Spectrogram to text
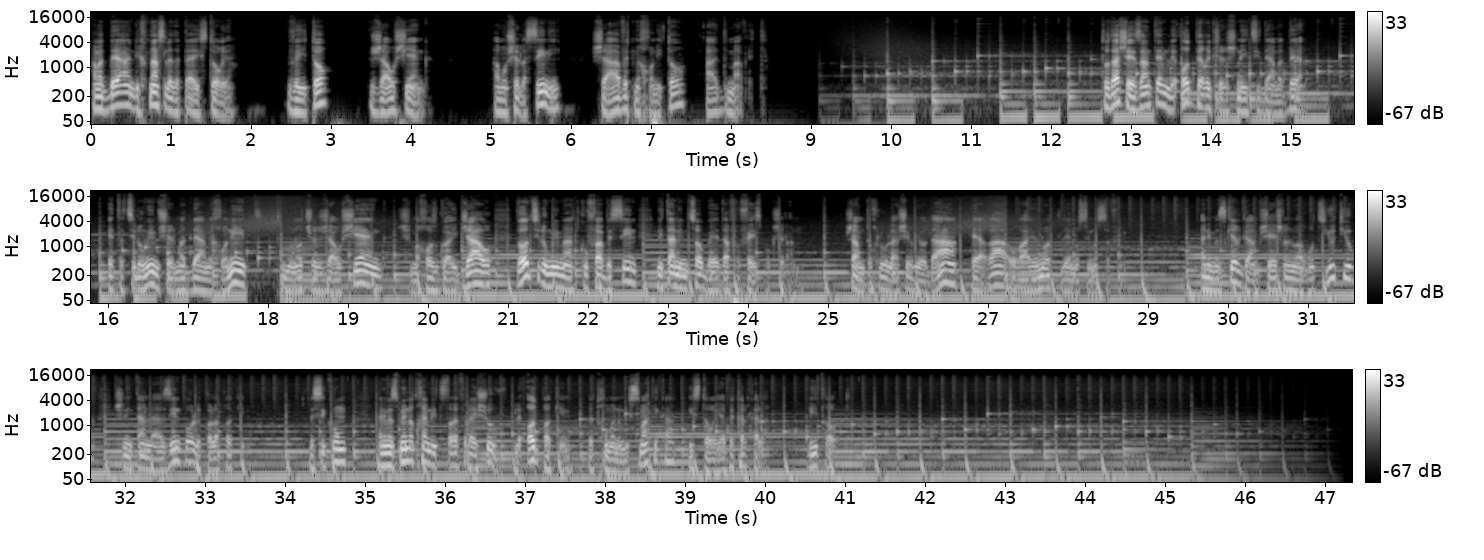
המטבע נכנס לדפי ההיסטוריה, ואיתו ז'או שיאנג, המושל הסיני שאהב את מכוניתו עד מוות. תודה שהאזנתם לעוד פרק של שני צידי המטבע. את הצילומים של מטבע המכונית, תמונות של ז'או שיאנג, של מחוז גואי ג'או, ועוד צילומים מהתקופה בסין ניתן למצוא בדף הפייסבוק שלנו. שם תוכלו להשאיר לי הודעה, הערה או רעיונות לנושאים נוספים. אני מזכיר גם שיש לנו ערוץ יוטיוב שניתן להאזין פה לכל הפרקים. לסיכום, אני מזמין אתכם להצטרף אליי שוב לעוד פרקים בתחום הנומיסמטיקה, היסטוריה וכלכלה. להתראות.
